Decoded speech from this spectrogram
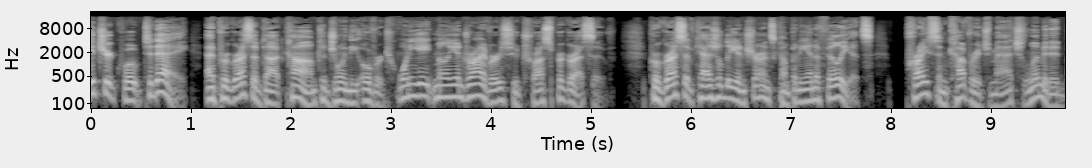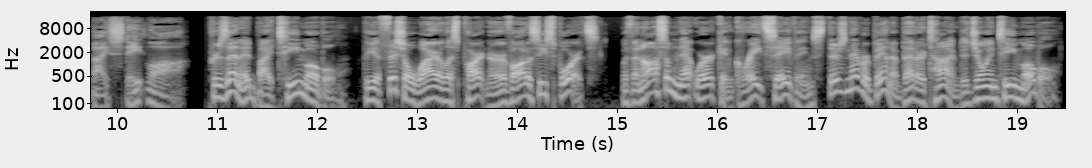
Get your quote today at progressive.com to join the over 28 million drivers who trust Progressive. Progressive Casualty Insurance Company and Affiliates. Price and coverage match limited by state law. Presented by T Mobile, the official wireless partner of Audacy Sports. With an awesome network and great savings, there's never been a better time to join T Mobile.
